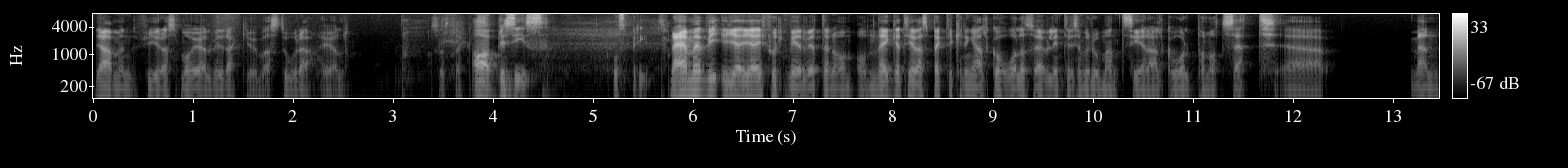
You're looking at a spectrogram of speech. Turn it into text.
ja men fyra små öl, vi drack ju bara stora öl. Ja, precis. Och sprit. Nej men vi, jag, jag är fullt medveten om, om negativa aspekter kring alkohol och så jag vill inte liksom romantisera alkohol på något sätt. Eh, men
